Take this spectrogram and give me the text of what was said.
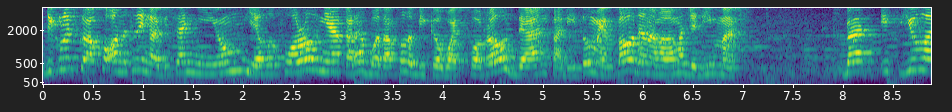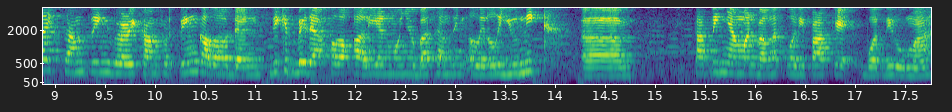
di kulitku aku honestly nggak bisa nyium yellow floralnya karena buat aku lebih ke white floral dan tadi itu mentol dan lama-lama jadi emas. But if you like something very comforting kalau dan sedikit beda kalau kalian mau nyoba something a little unique um, tapi nyaman banget kalau dipakai buat di rumah.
